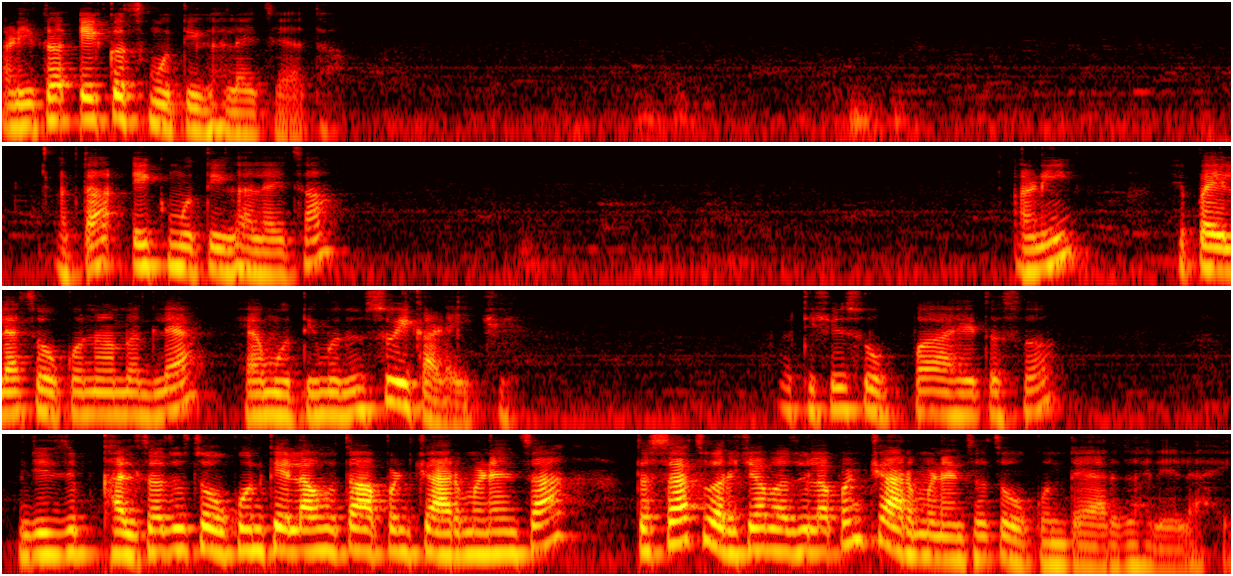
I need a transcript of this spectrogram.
आणि इथं एकच मोती घालायचं आहे आता. आता एक मोती घालायचा. आणि हे पहिल्या चौकोनामधल्या ह्या मोतीमधून सुई काढायची. अतिशय सोपं आहे तसं. म्हणजे जे खालचा जो चौकोन केला होता आपण चार मण्यांचा तसाच वरच्या बाजूला पण चार मण्यांचा चौकोन तयार झालेला आहे.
